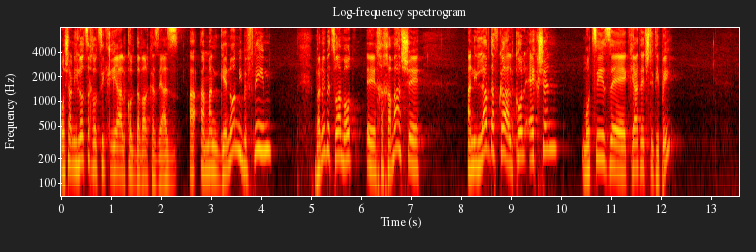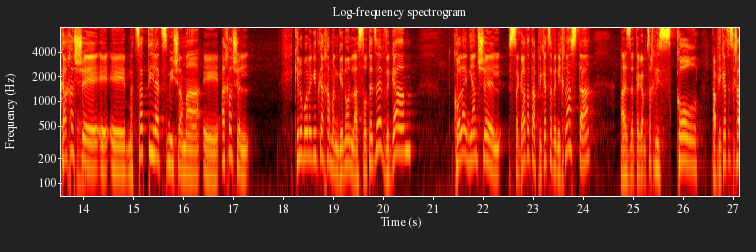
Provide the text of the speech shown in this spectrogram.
או שאני לא צריך להוציא קריאה על כל דבר כזה? אז המנגנון מבפנים בנוי בצורה מאוד אה, חכמה, שאני לאו דווקא על כל אקשן מוציא איזה קריאת HTTP, ככה שמצאתי לעצמי שם אה, אחלה של, כאילו בוא נגיד ככה, מנגנון לעשות את זה, וגם כל העניין של סגרת את האפליקציה ונכנסת, אז אתה גם צריך לזכור, האפליקציה צריכה,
